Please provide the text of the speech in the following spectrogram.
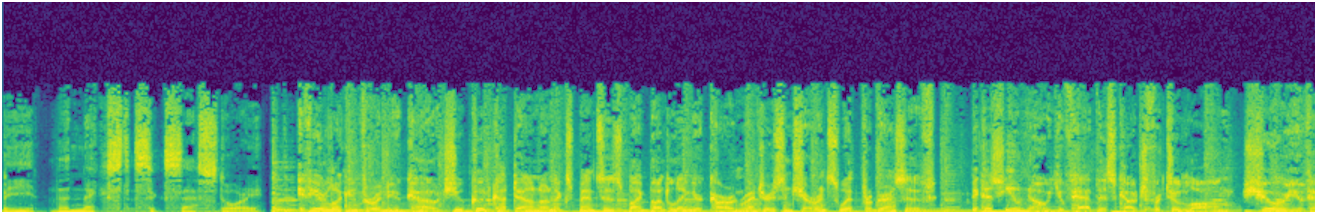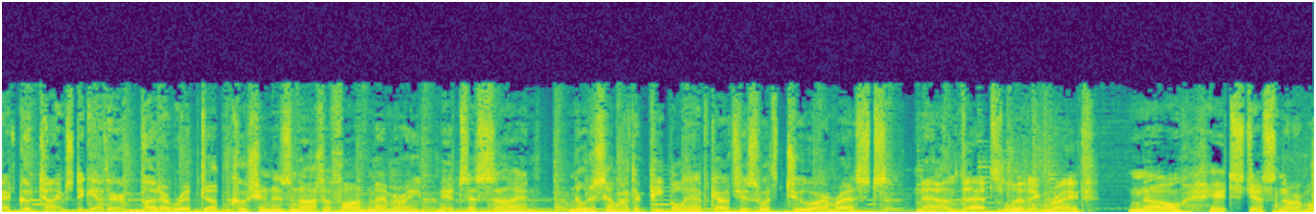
Be the next success story. If you're looking for a new couch, you could cut down on expenses by bundling your car and renter's insurance with Progressive. Because you know you've had this couch for too long. Sure, you've had good times together, but a ripped up cushion is not a fond memory. It's a sign. Notice how other people have couches with two armrests? Now that's living, right? No, it's just normal.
